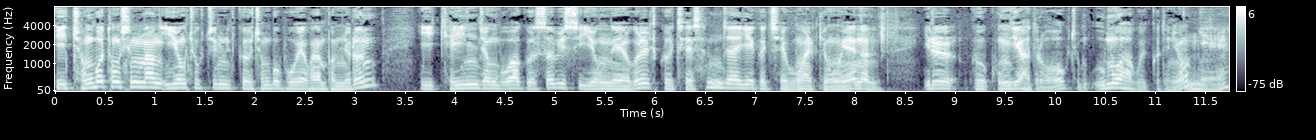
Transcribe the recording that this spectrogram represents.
이 정보통신망 이용 촉진 그 정보 보호에 관한 법률은 이 개인 정보와 그 서비스 이용 내역을 그 제3자에게 그 제공할 경우에는 이를 그 공개하도록 좀 의무화하고 있거든요. 예.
